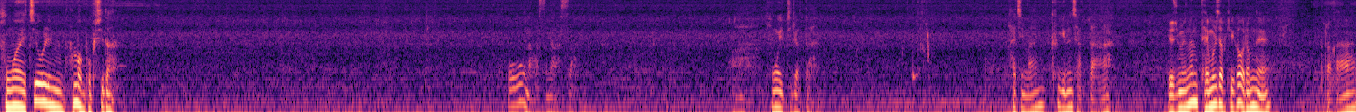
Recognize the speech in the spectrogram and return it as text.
붕어의 찌올림 한번 봅시다. 오 나왔어 나왔어. 아 붕어 입질이었다. 하지만 크기는 작다. 요즘에는 대물 잡기가 어렵네. 들어가.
